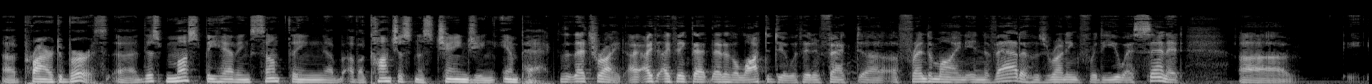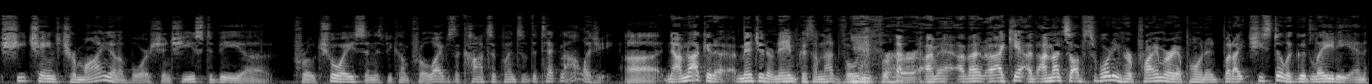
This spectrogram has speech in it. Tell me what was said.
uh, prior to birth. Uh, this must be having something of, of, a consciousness changing impact. That's right. I, I, think that that has a lot to do with it. In fact, uh, a friend of mine in Nevada who's running for the U.S. Senate uh, she changed her mind on abortion. She used to be uh, pro-choice and has become pro-life as a consequence of the technology. Uh, now, I'm not going to mention her name because I'm not voting for her. I'm, I'm, I can't. I'm not. I'm supporting her primary opponent, but I, she's still a good lady, and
